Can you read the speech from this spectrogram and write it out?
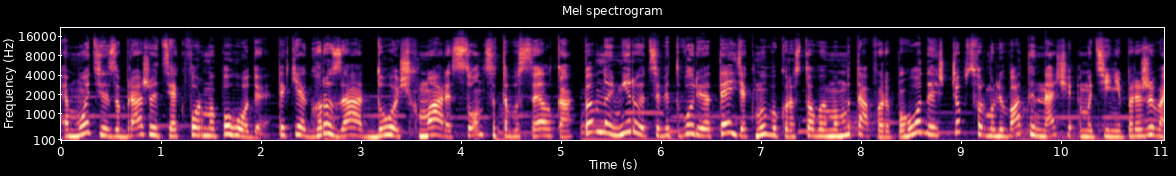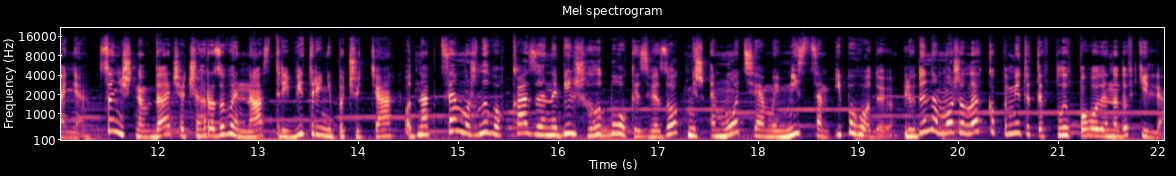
Емоції зображуються як форми погоди, такі як гроза, дощ, хмари, сонце та веселка. Певною мірою це відтворює те, як ми використовуємо метафори погоди, щоб сформулювати наші емоційні переживання: сонячна вдача чи грозовий настрій, вітряні почуття. Однак це можливо вказує на більш глибокий зв'язок між емоціями, місцем і погодою. Людина може легко помітити вплив погоди на довкілля,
